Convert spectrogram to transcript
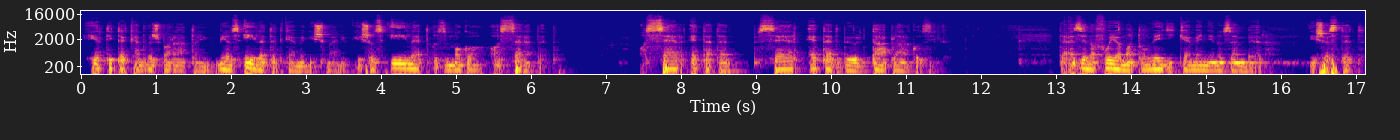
Értitek, kedves barátaim, mi az életet kell megismerjük, és az élet az maga a szeretet. A szer etetből táplálkozik. De ezen a folyamaton végig kell menjen az ember, és ezt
